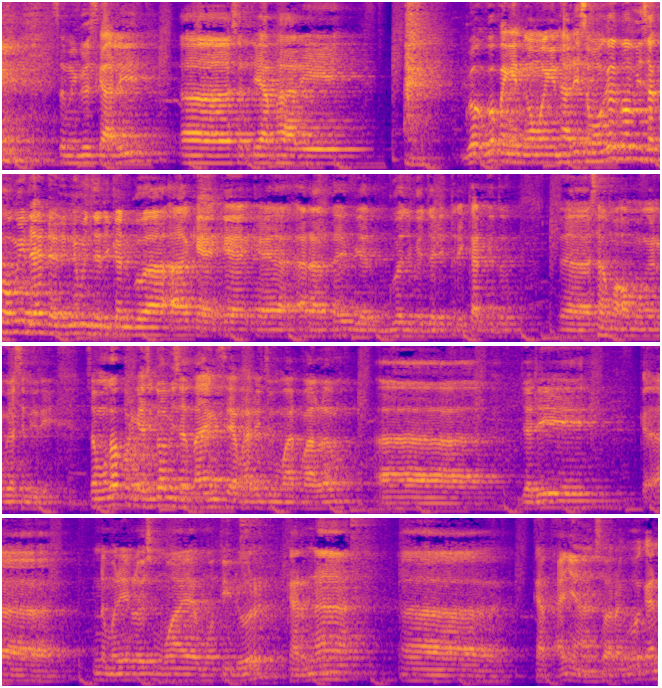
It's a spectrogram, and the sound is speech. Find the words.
seminggu sekali uh, setiap hari. gue gue pengen ngomongin hari. Semoga gue bisa komit ya dan ini menjadikan gue uh, kayak kayak kayak rantai biar gue juga jadi terikat gitu uh, sama omongan gue sendiri. Semoga podcast gue bisa tayang setiap hari Jumat malam. Uh, jadi nemenin lo semua yang mau tidur karena uh, katanya suara gue kan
